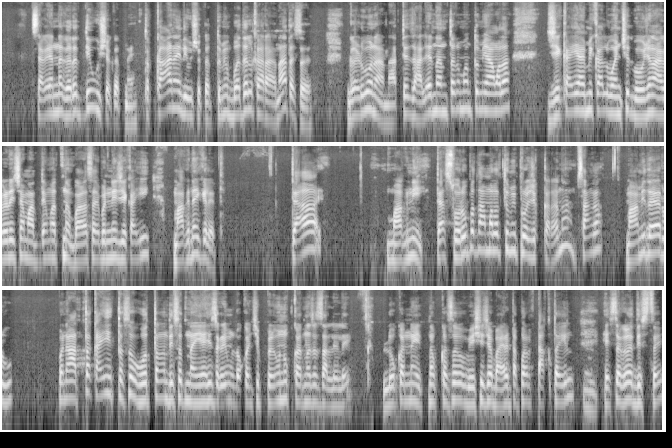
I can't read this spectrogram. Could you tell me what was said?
सगळ्यांना गरज देऊ शकत नाही. तर का नाही देऊ शकत? तुम्ही बदल करा ना तसं. घडवून आणा. ते झाल्यानंतर मग तुम्ही आम्हाला जे काही आम्ही काल वंचित बहुजन आघाडीच्या माध्यमातून बाळासाहेबांनी जे काही मागण्या केल्यात त्या मागणी त्या स्वरूपात आम्हाला तुम्ही प्रोजेक्ट करा ना. सांगा. मग आम्ही तयार होऊ. पण आता काही तसं होताना दिसत नाही हे सगळी लोकांची पिळवणूक करण्याचं चाललेलं आहे. लोकांना इथनं कसं वेशीच्या बाहेर टापर टाकता येईल. हे सगळं दिसतंय.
